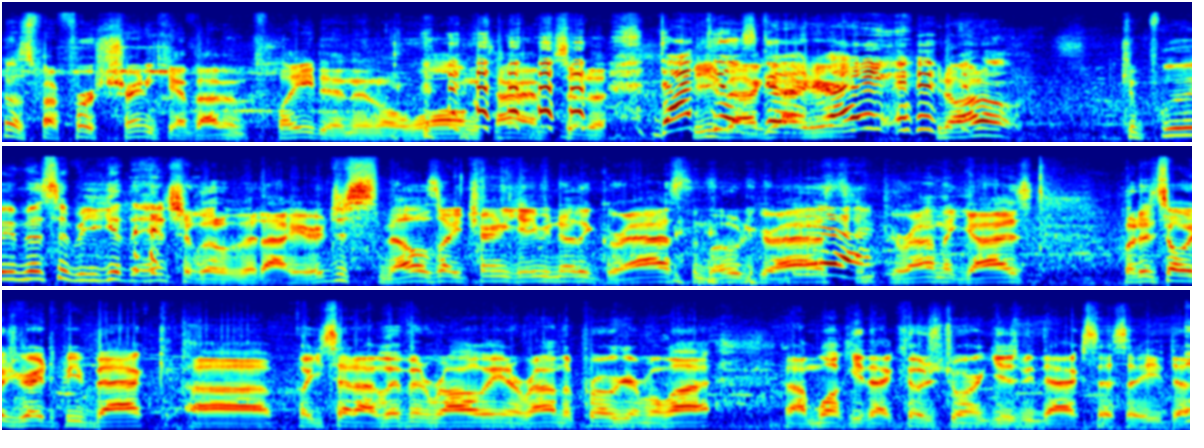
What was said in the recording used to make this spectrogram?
it's my first training camp I haven't played in in a long time. So to that be feels back good, out here, right? you know, I don't completely miss it, but you get the itch a little bit out here. It just smells like training camp. You know the grass, the mowed grass, Yeah. around the guys. But it's always great to be back. Uh, like you said, I live in Raleigh and around the program a lot, and I'm lucky that Coach Doeren gives me the access that he does.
